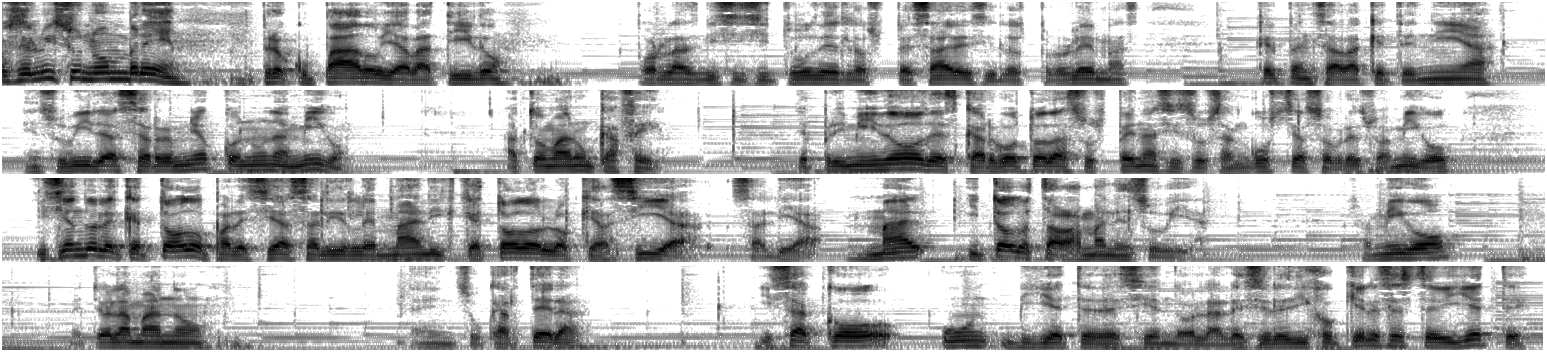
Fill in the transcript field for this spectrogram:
José Luis, un hombre preocupado y abatido por las vicisitudes, los pesares y los problemas que él pensaba que tenía en su vida, se reunió con un amigo a tomar un café. Deprimido, descargó todas sus penas y sus angustias sobre su amigo, diciéndole que todo parecía salirle mal y que todo lo que hacía salía mal y todo estaba mal en su vida. Su amigo metió la mano en su cartera y sacó un billete de 100 dólares y le dijo, ¿quieres este billete?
